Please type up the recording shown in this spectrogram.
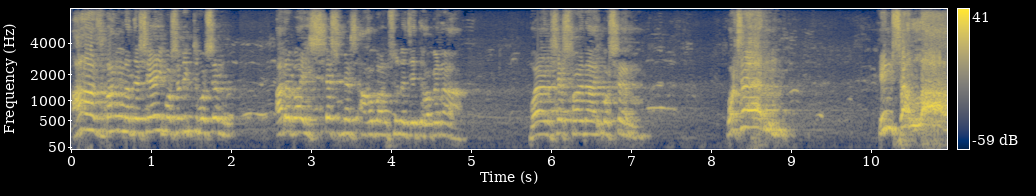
আজ বাংলাদেশে এই বসেন, একটু বসেন। আরে ভাই, শেষমেশ আহ্বান শুনে যেতে হবে না। বয়ান শেষ হয় নাই, বসেন। বসেন! ইনশাল্লাহ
